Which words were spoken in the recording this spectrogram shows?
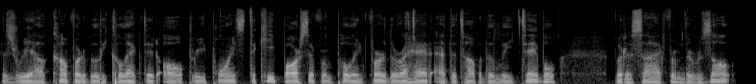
as Real comfortably collected all three points to keep Barca from pulling further ahead at the top of the league table. But aside from the result,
